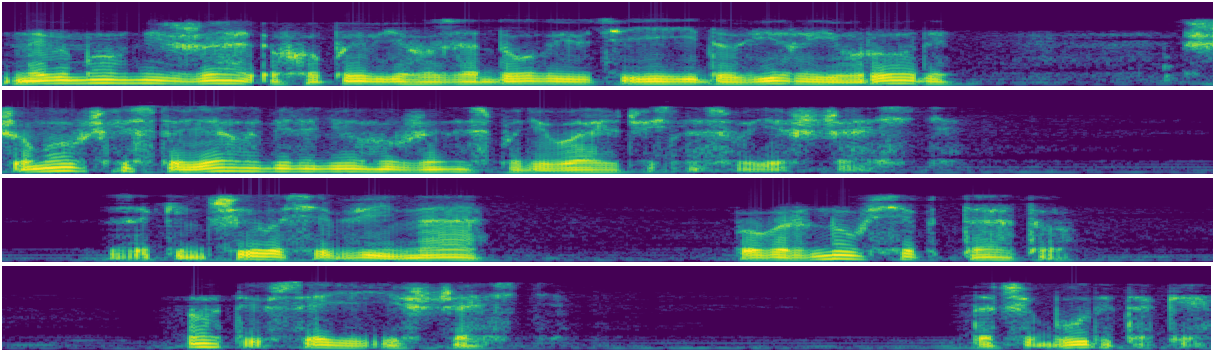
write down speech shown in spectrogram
Невимовний жаль охопив його за долею цієї довіри і вроди, що мовчки стояла біля нього, вже не сподіваючись на своє щастя. Закінчилася б війна, повернувся б тато. От і все її щастя. Та чи буде таке?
